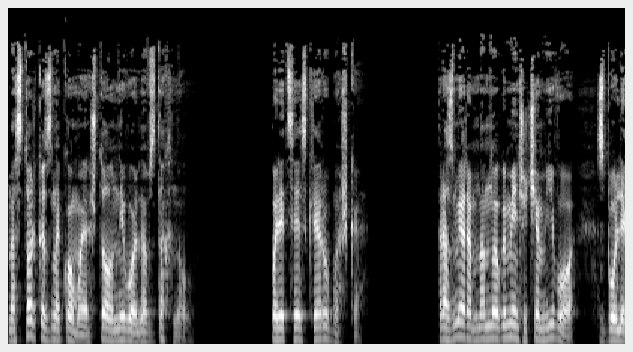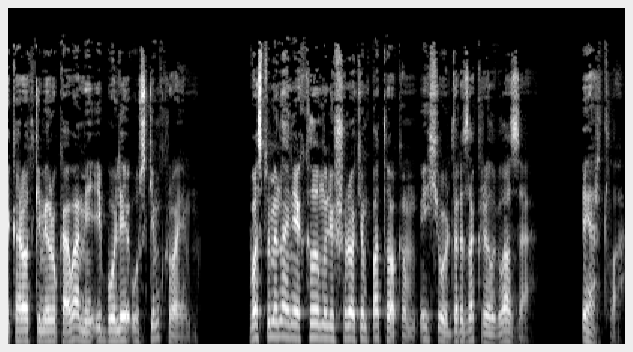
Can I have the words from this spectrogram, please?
Настолько знакомое, что он невольно вздохнул. Полицейская рубашка. Размером намного меньше, чем его, с более короткими рукавами и более узким кроем. Воспоминания хлынули широким потоком, и Хюльдер закрыл глаза. Эртла.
